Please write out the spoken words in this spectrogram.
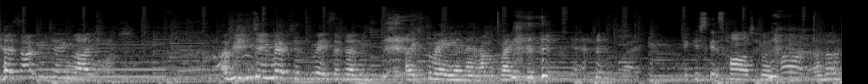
Yes, I've been doing like I've been doing reps of three, so I've done like three and then have a break. Right. It just gets harder and harder.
